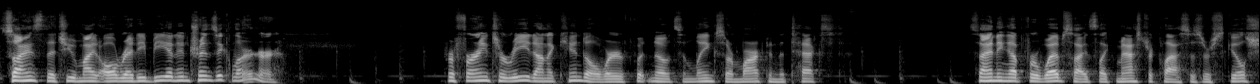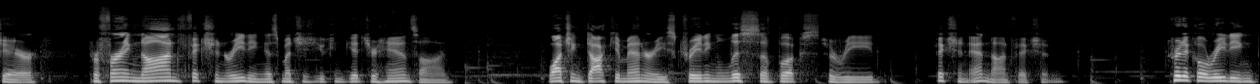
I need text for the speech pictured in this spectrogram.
Signs that you might already be an intrinsic learner. Preferring to read on a Kindle where footnotes and links are marked in the text. Signing up for websites like Masterclasses or Skillshare preferring non-fiction reading as much as you can get your hands on, watching documentaries, creating lists of books to read, fiction and nonfiction, critical reading,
